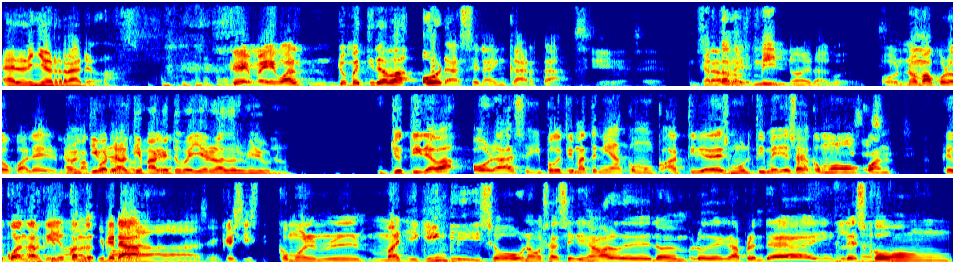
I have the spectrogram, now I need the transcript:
el niño, raro. Que me igual, yo me tiraba horas en la Encarta. Sí, sí. Carta ¿sabes? 2000, ¿no? Era, O no me acuerdo cuál es. La, no me última, acuerdo la última cuál que era. tuve yo era la 2001. Yo tiraba horas y porque encima tenía como actividades multimedia, o sea, como Sí, sí, cuan- que cuando La aquello última- cuando que era hora, sí. que exist- como el Magic English o una cosa así que se llamaba lo de, lo, lo de aprender inglés con,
